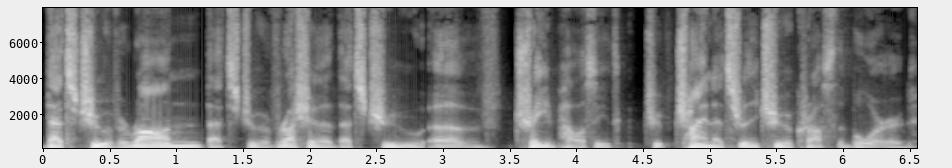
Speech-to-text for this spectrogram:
That's true of Iran. That's true of Russia. That's true of trade policy. It's true of China. It's really true across the board.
